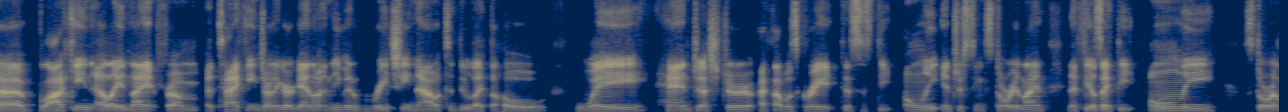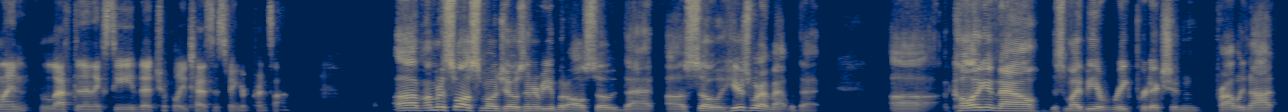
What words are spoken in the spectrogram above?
uh, blocking LA Knight from attacking Johnny Gargano, and even reaching out to do like the whole way hand gesture. I thought was great. This is the only interesting storyline, and it feels like the only storyline left in NXT that Triple H has his fingerprints on? Um, I'm going to swallow Samoa Joe's interview, but also that. Uh, so here's where I'm at with that. Uh, calling it now. This might be a reek prediction. Probably not.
